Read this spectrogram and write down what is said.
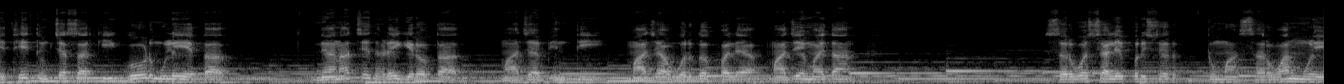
येथे तुमच्यासारखी गोड मुले येतात. ज्ञानाचे धडे गिरवतात. माझ्या भिंती माझ्या वर्गखोल्या माझे मैदान. सर्व शालेय परिसर तुम्हा सर्वांमुळे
